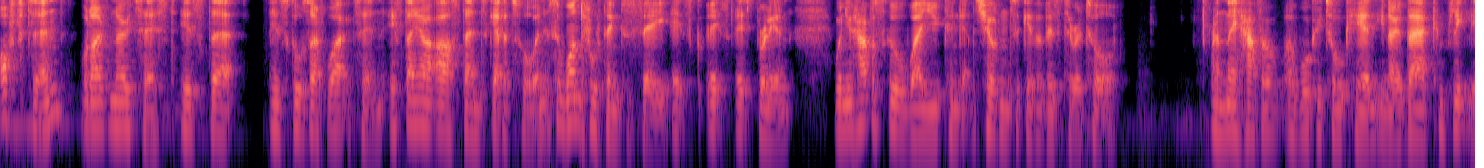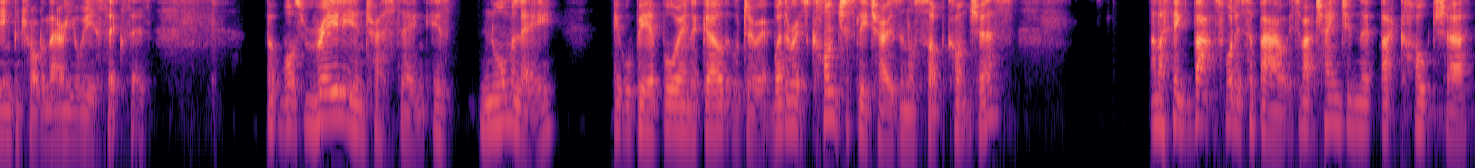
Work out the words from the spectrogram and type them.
often what I've noticed is that in schools I've worked in, if they are asked then to get a tour, and it's a wonderful thing to see, it's it's it's brilliant when you have a school where you can get the children to give a visitor a tour, and they have a, a walkie-talkie, and you know they're completely in control, and they're your year sixes. But what's really interesting is normally it will be a boy and a girl that will do it, whether it's consciously chosen or subconscious. And I think that's what it's about. It's about changing the, that culture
